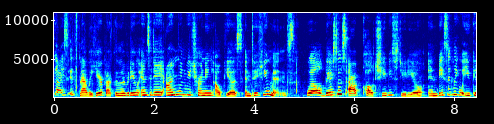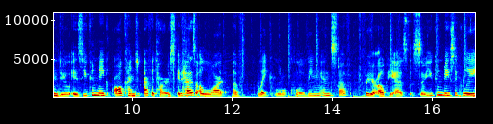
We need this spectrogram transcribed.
guys, it's Natalie here, back with another video, and today I'm going to be turning LPS into humans. Well, there's this app called Chibi Studio, and basically what you can do is you can make all kinds of avatars. It has a lot of like little clothing and stuff for your LPS, so you can basically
